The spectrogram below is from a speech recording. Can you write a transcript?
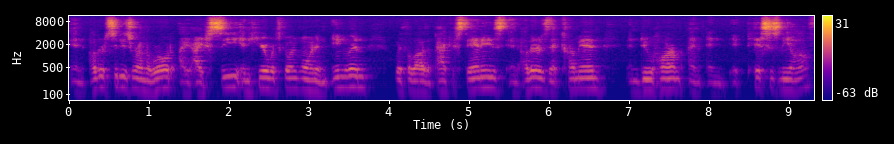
and other cities around the world. I, I see and hear what's going on in England with a lot of the Pakistanis and others that come in and do harm, and, and it pisses me off,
